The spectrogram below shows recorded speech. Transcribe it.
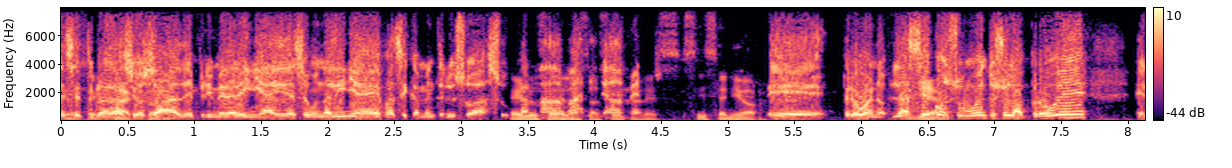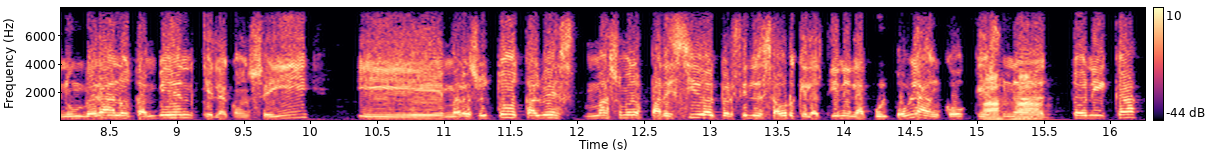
diferencia entre una gaseosa de primera línea y de segunda línea es básicamente el uso de azúcar, el uso nada de más ni nada menos. Sí, señor. Eh, pero bueno, la seco en su momento yo la probé en un verano también, que la conseguí, y me resultó tal vez más o menos parecido al perfil de sabor que la tiene la pulpo blanco, que Ajá. es una tónica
